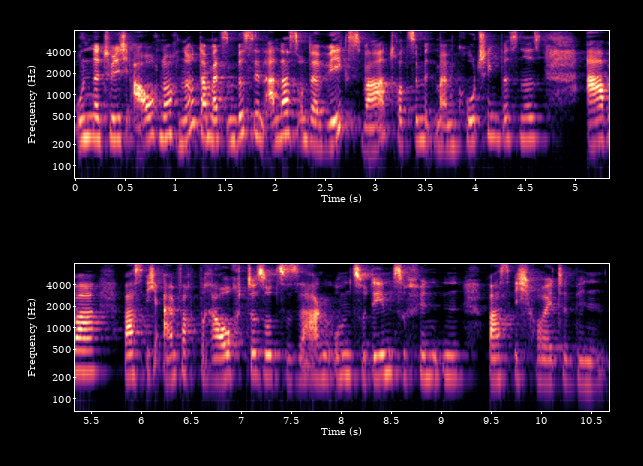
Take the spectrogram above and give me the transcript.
und natürlich auch noch, ne, damals ein bisschen anders unterwegs war, trotzdem mit meinem Coaching-Business, aber was ich einfach brauchte sozusagen, um zu dem zu finden, was ich heute bin.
